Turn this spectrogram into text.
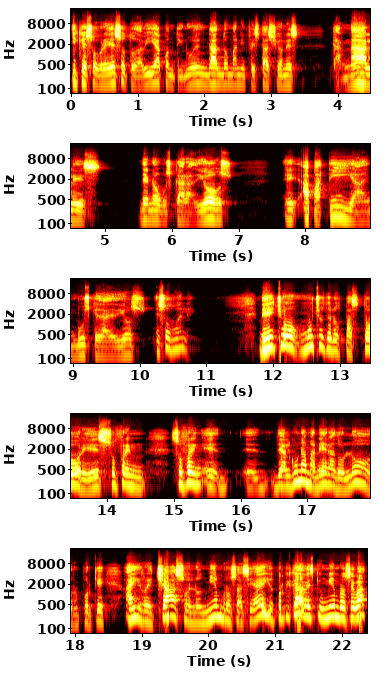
Y que sobre eso todavía continúen dando manifestaciones carnales, de no buscar a Dios, eh, apatía en búsqueda de Dios. Eso duele. De hecho, muchos de los pastores sufren, sufren eh, eh, de alguna manera dolor, porque hay rechazo en los miembros hacia ellos, porque cada vez que un miembro se va,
